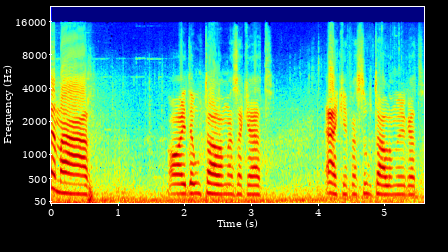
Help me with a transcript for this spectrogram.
Nem már! Aj, de utálom ezeket! Elképesztő utálom őket!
